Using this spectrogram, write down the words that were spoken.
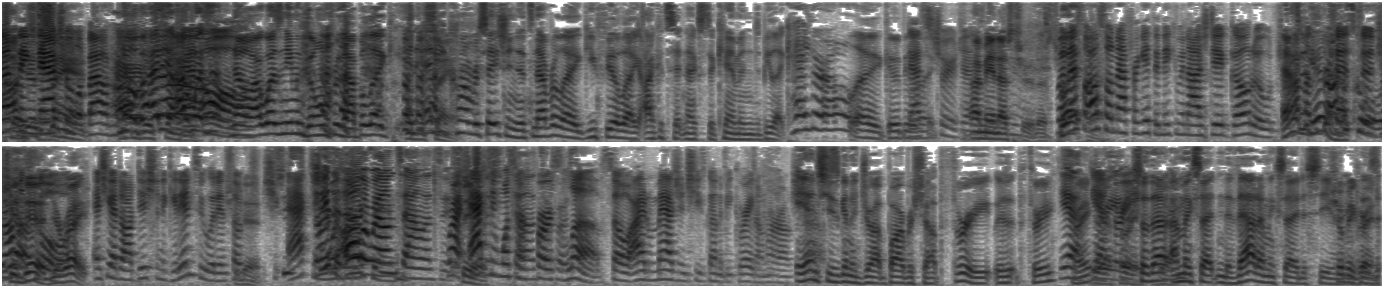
Well, nothing natural about her. No, No, but I, At didn't, I wasn't. No, I wasn't even going for that. But like in any conversation, it's never like you feel like I could sit next to Kim and be like, "Hey, girl," like it would be That's like, true, Jesse. I mean, that's true. That's But true. let's also not forget that Nicki Minaj did go to drama, yeah. to- Drama to school. She did, school, you're right. and she had to audition to get into it, and so did. she, She's- acting She's was all around talented. right. She Acting is. was her Talented first person. love, so I imagine she's going to be great on her own. Show. And she's gonna drop Barbershop three. Is it three? Yeah, right? Yeah, three. So that Yeah. I'm excited to that. I'm excited to see her. She'll be great. because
